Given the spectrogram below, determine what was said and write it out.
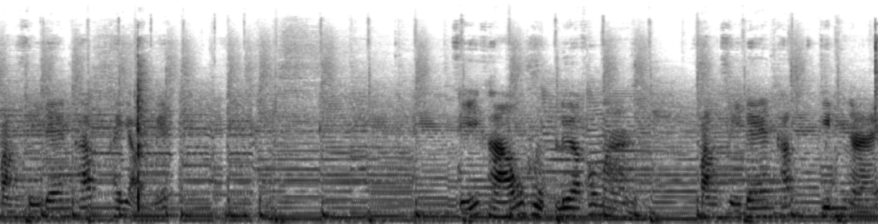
ฝั่งสีแดงครับขยับเม็ด สีขาวหุบเรือเข้ามา ฝั่งสีแดงครับ กินหงาย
